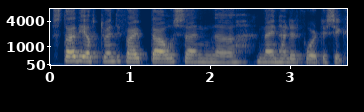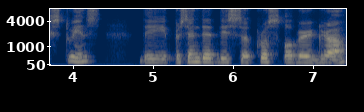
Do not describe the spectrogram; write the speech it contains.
study of 25,946 twins, they presented this uh, crossover graph.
